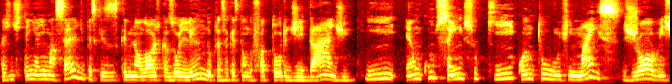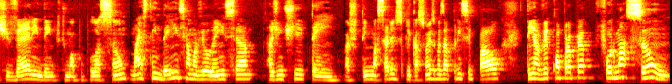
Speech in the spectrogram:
a gente tem aí uma série de pesquisas criminológicas olhando para essa questão do fator de idade e é um consenso que quanto, enfim, mais jovens estiverem dentro de uma população, mais tendência a uma violência a gente tem. Acho que tem uma série de explicações, mas a principal tem a ver com a própria formação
